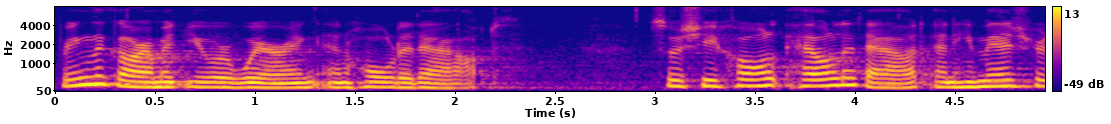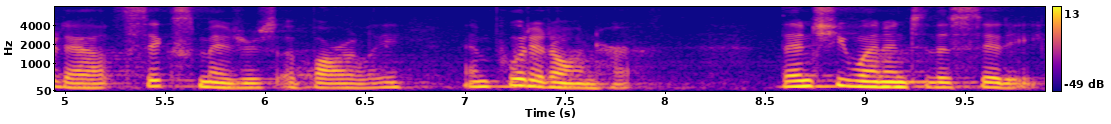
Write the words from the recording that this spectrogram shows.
Bring the garment you are wearing and hold it out. So she hold, held it out, and he measured out six measures of barley and put it on her. Then she went into the city.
